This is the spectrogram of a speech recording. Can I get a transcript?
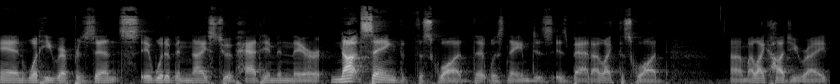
and what he represents, it would have been nice to have had him in there. Not saying that the squad that was named is, is bad. I like the squad. Um, I like Haji Wright.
